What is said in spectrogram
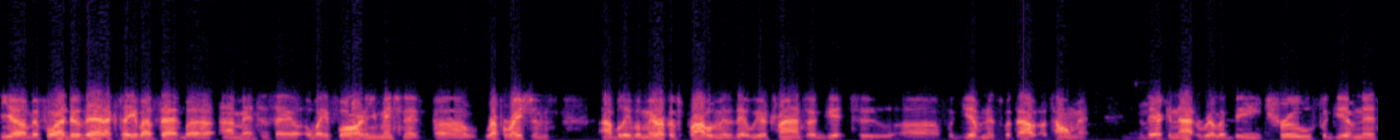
Yeah, before I do that, I can tell you about that, but uh, I meant to say a way forward, and you mentioned it, uh, reparations. I believe America's problem is that we are trying to get to uh, forgiveness without atonement. There cannot really be true forgiveness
